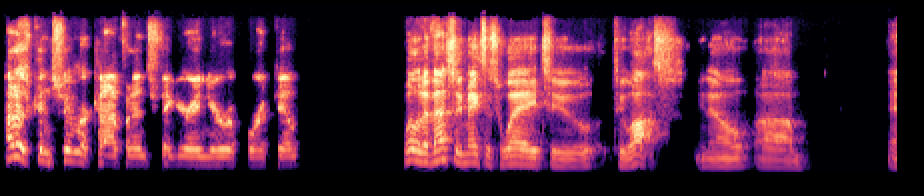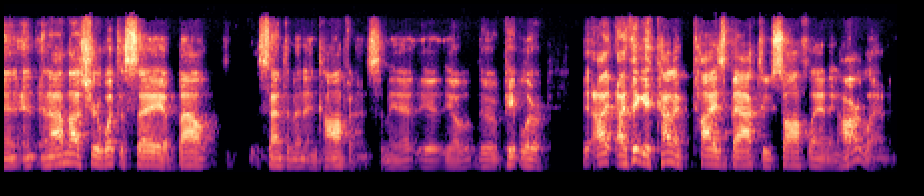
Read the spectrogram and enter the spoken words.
How does consumer confidence figure in your report, Tim? Well, it eventually makes its way to to us, you know, um, and, and and I'm not sure what to say about sentiment and confidence. I mean, it, it, you know, the people are. I, I think it kind of ties back to soft landing, hard landing.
